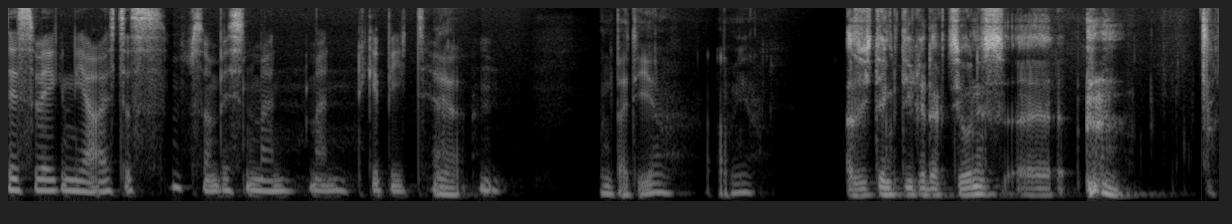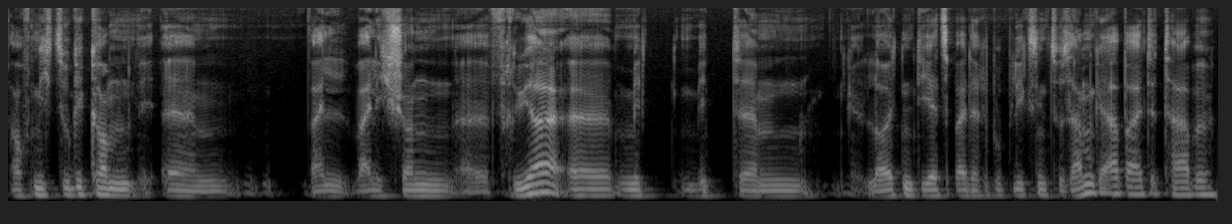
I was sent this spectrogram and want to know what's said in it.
deswegen ja, ist das so ein bisschen mein, mein Gebiet. Ja. ja. Hm. Und bei dir, Amir? Also ich denke, die Redaktion ist äh, auf mich zugekommen, ähm, weil, weil ich schon äh, früher äh, mit, mit ähm, Leuten, die jetzt bei der Republik sind, zusammengearbeitet habe.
